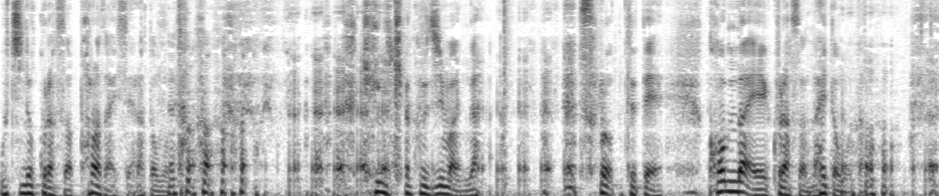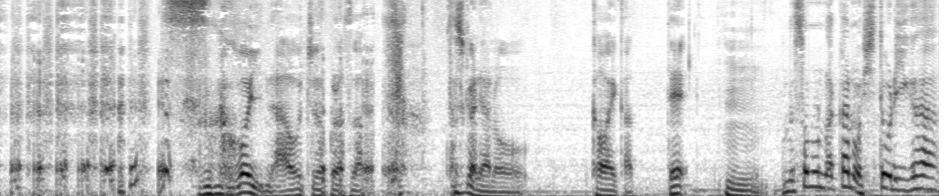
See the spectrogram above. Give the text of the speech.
うちのクラスはパラダイスやなと思った。見客自慢が 揃っててこんなええクラスはないと思った。すごいなうちのクラスは。確かにあの可愛かってうん。でその中の一人が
